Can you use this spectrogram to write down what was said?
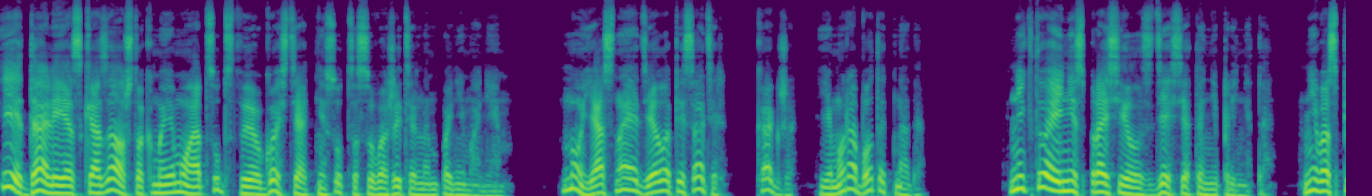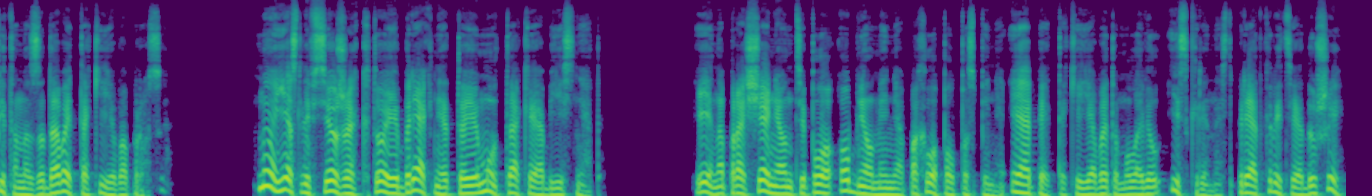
И далее сказал, что к моему отсутствию гости отнесутся с уважительным пониманием. Ну, ясное дело, писатель. Как же, ему работать надо. Никто и не спросил, здесь это не принято. Невоспитанно задавать такие вопросы. Но если все же кто и брякнет, то ему так и объяснят. И на прощание он тепло обнял меня, похлопал по спине. И опять-таки я в этом уловил искренность, при открытии души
